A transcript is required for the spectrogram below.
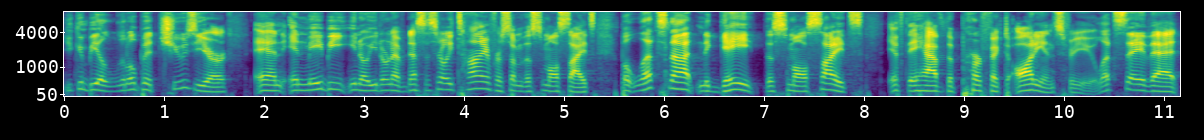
you can be a little bit choosier and and maybe you know you don't have necessarily time for some of the small sites but let's not negate the small sites if they have the perfect audience for you. Let's say that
